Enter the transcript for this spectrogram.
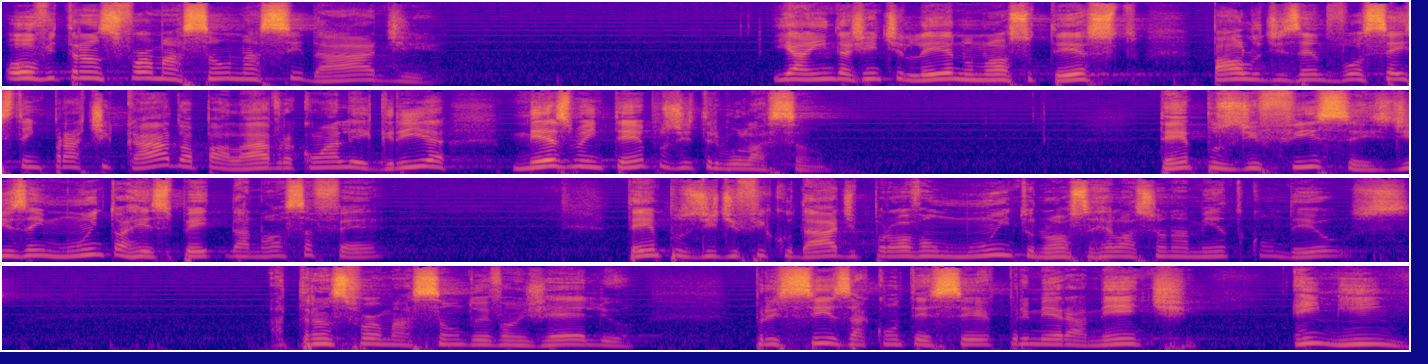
houve transformação na cidade. E ainda a gente lê no nosso texto Paulo dizendo: vocês têm praticado a palavra com alegria, mesmo em tempos de tribulação. Tempos difíceis dizem muito a respeito da nossa fé. Tempos de dificuldade provam muito nosso relacionamento com Deus. A transformação do Evangelho precisa acontecer, primeiramente, em mim,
